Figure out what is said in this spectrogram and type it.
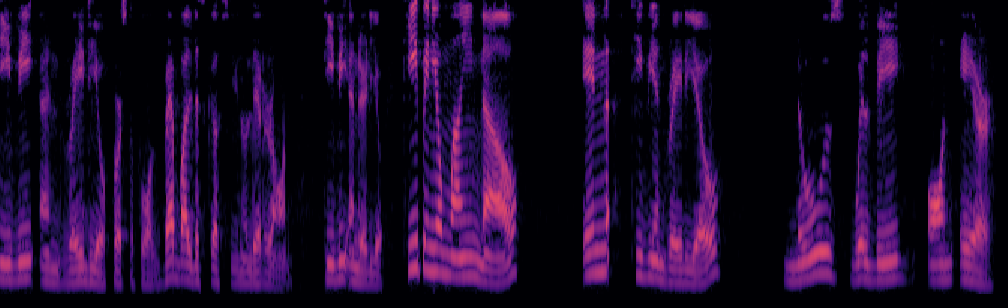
TV and radio, first of all. Web I'll discuss, you know, later on. TV and radio. Keep in your mind now, in TV and radio, news will be on air.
